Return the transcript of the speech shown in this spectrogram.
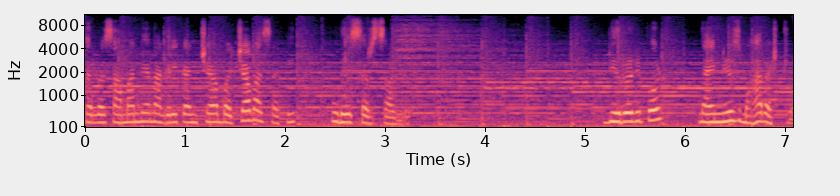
सर्वसामान्य नागरिकांच्या बचावासाठी पुढे सरसावले. Bureau report nine news Maharashtra.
